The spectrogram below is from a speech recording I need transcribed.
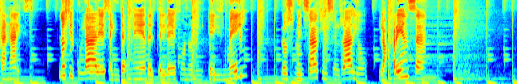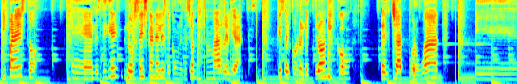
canales, los circulares, el internet, el teléfono, el, email, los mensajes, el radio, la prensa. Y para esto eh, les diré los seis canales de comunicación más relevantes, que es el correo electrónico, el chat por WhatsApp, eh,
